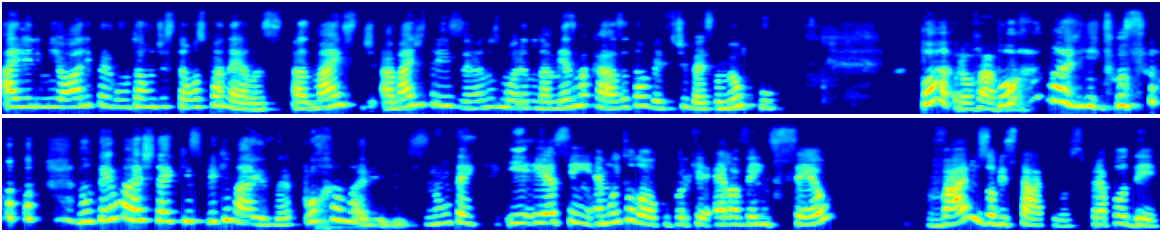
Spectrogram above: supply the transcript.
Aí ele me olha e pergunta onde estão as panelas. Há mais, de, há mais de três anos, morando na mesma casa, talvez estivesse no meu cu. Porra, Provável. porra maridos! Não tem uma hashtag que explique mais, né? Porra, maridos. Não tem. E, e assim, é muito louco, porque ela venceu vários obstáculos para poder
